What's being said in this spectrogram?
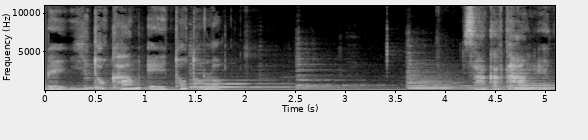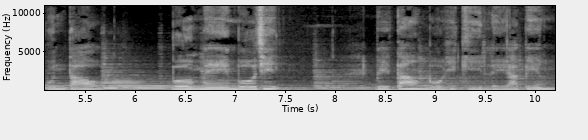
袂移脱空的脱脱落，三角窗的阮兜，无暝无日，袂当无迄支犁仔冰。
